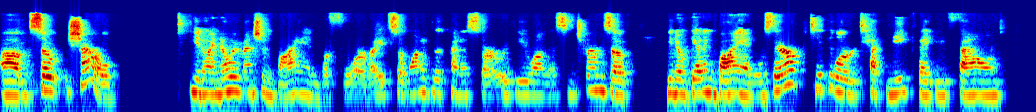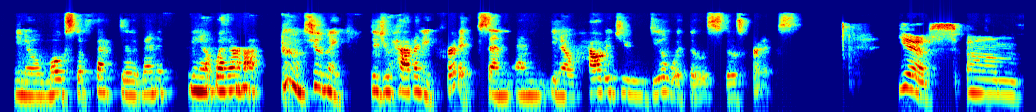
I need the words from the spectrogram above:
Um, so Cheryl, you know, I know we mentioned buy-in before, right? So wanted to kind of start with you on this in terms of, you know, getting buy-in. Was there a particular technique that you found you know, most effective? And if, you know, whether or not, excuse me, did you have any critics and, and, you know, how did you deal with those, those critics? Yes. Um,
